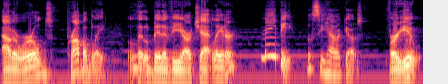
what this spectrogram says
Outer Worlds? Probably. A little bit of VR chat later? Maybe. We'll see how it goes. For you.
